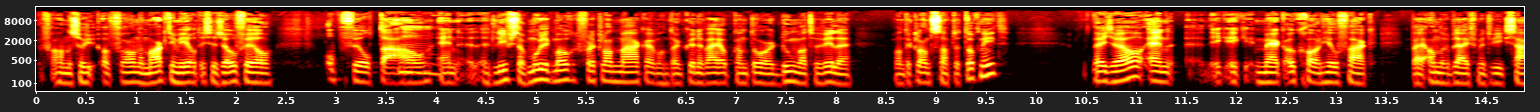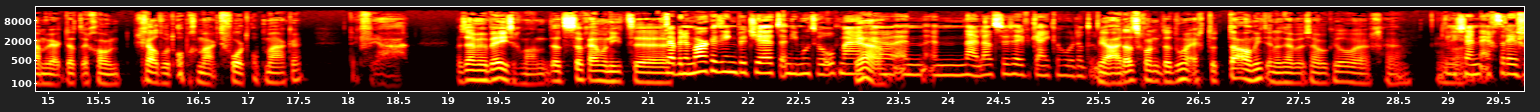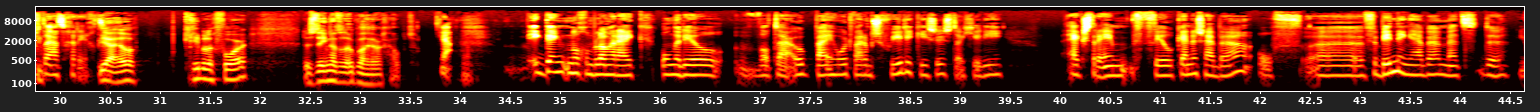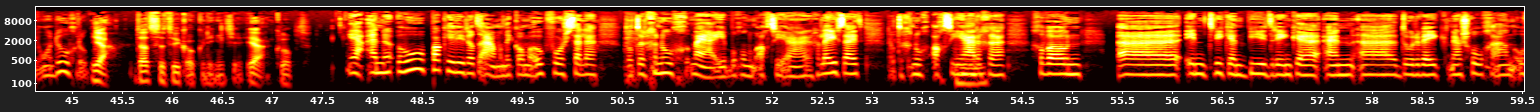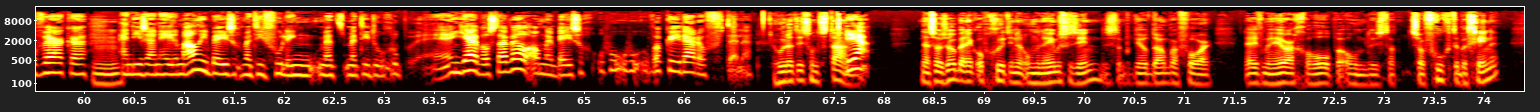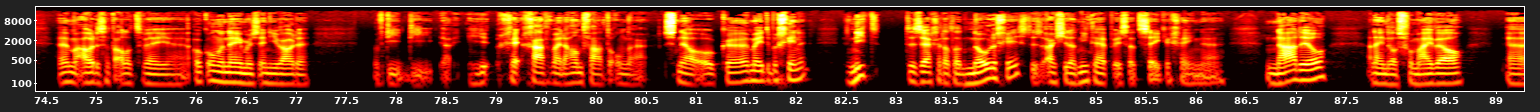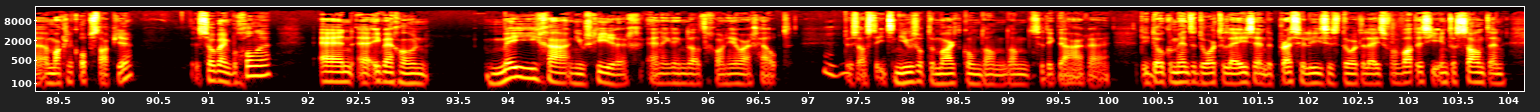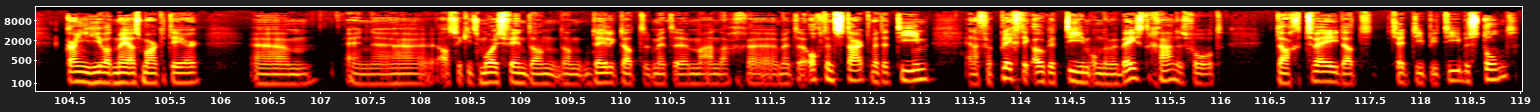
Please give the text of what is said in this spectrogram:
vooral in, de, vooral in de marketingwereld is er zoveel opvultaal. Mm. En het liefst zo moeilijk mogelijk voor de klant maken. Want dan kunnen wij op kantoor doen wat we willen. Want de klant snapt het toch niet. Weet je wel? En ik, ik merk ook gewoon heel vaak bij andere bedrijven met wie ik samenwerk... dat er gewoon geld wordt opgemaakt voor het opmaken. Ik denk van ja, waar zijn we mee bezig, man? Dat is toch helemaal niet... Uh... We hebben een marketingbudget en die moeten we opmaken. Ja. En, en nou, laten we eens even kijken hoe we dat doen. Ja, dat, is gewoon, dat doen we echt totaal niet. En dat hebben, zijn we ook heel erg... Uh, Jullie zijn echt resultaatgericht. Ja, heel kriebelig voor. Dus ik denk dat het ook wel heel erg helpt. Ja. Ik denk nog een belangrijk onderdeel wat daar ook bij hoort, waarom ze voor jullie kiezen, is dat jullie extreem veel kennis hebben of uh, verbinding hebben met de jonge doelgroep. Ja, dat is natuurlijk ook een dingetje. Ja, klopt. Ja, en hoe pakken jullie dat aan? Want ik kan me ook voorstellen dat er genoeg, nou ja, je begon op 18-jarige leeftijd, dat er genoeg 18-jarigen gewoon eh, in het weekend bier drinken en eh, door de week naar school gaan of werken. Mhm. En die zijn helemaal niet bezig met die voeling, met, met die doelgroep. En jij was daar wel al mee bezig. Hoe, hoe, wat kun je daarover vertellen? Hoe dat is ontstaan? Ja, Nou, sowieso ben ik opgegroeid in een ondernemersgezin. Dus daar ben ik heel dankbaar voor. Dat heeft me heel erg geholpen om dus dat zo vroeg te beginnen. Mijn ouders hadden alle twee eh, ook ondernemers. En die wouden, of die, die ja, gaven mij de handvaten om daar snel ook eh, mee te beginnen. Dus niet te zeggen dat dat nodig is. Dus als je dat niet hebt, is dat zeker geen eh, nadeel. Alleen dat was voor mij wel een makkelijk opstapje. Dus zo ben ik begonnen. En ik ben gewoon mega nieuwsgierig. En ik denk dat het gewoon heel erg helpt. Mhm. Dus als er iets nieuws op de markt komt, dan, dan zit ik daar eh, die documenten door te lezen en de press releases door te lezen van wat is hier interessant en kan je hier wat mee als marketeer. Ehm, en eh, als ik iets moois vind, dan, dan deel ik dat met de maandag, eh, met de ochtendstart, met het team. En dan verplicht ik ook het team om ermee bezig te gaan. Dus bijvoorbeeld dag twee dat ChatGPT bestond.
